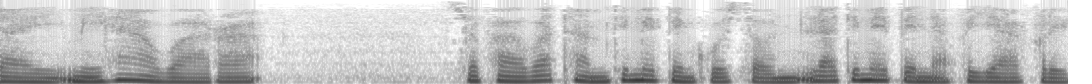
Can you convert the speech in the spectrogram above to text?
จัยมีห้าวาระ สภาวธรรมที่ไม่เป็นกุศลและที่ไม่เป็นอัพยากฤิ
